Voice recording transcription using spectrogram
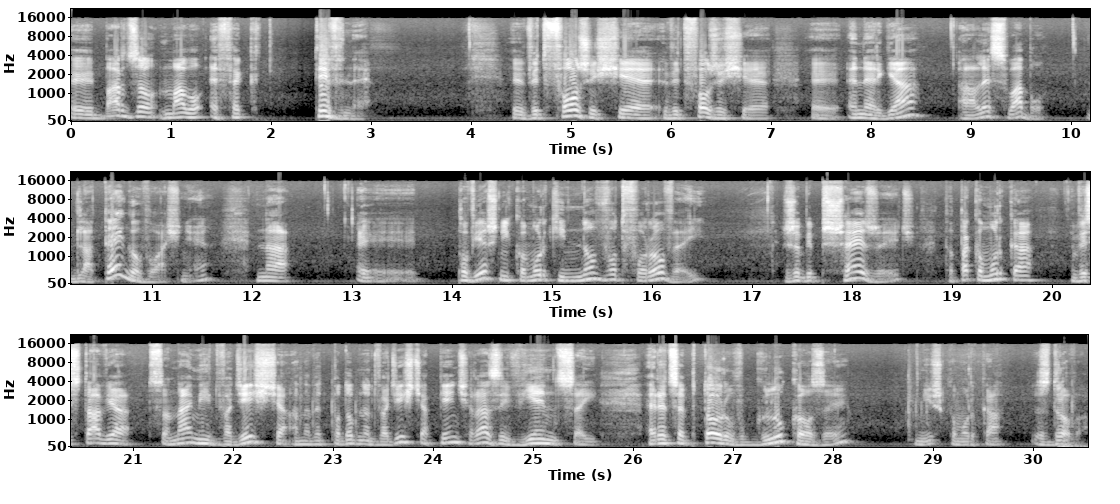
y, bardzo mało efektywne. Y, wytworzy się, wytworzy się y, energia, ale słabo. Dlatego właśnie na powierzchni komórki nowotworowej, żeby przeżyć, to ta komórka wystawia co najmniej 20, a nawet podobno 25 razy więcej receptorów glukozy niż komórka zdrowa.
